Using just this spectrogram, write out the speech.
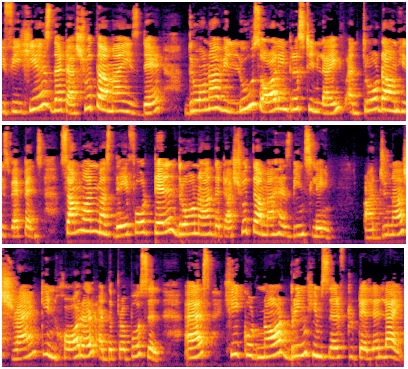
If he hears that Ashwatthama is dead, Drona will lose all interest in life and throw down his weapons. Someone must therefore tell Drona that Ashwatthama has been slain. Arjuna shrank in horror at the proposal, as he could not bring himself to tell a lie.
